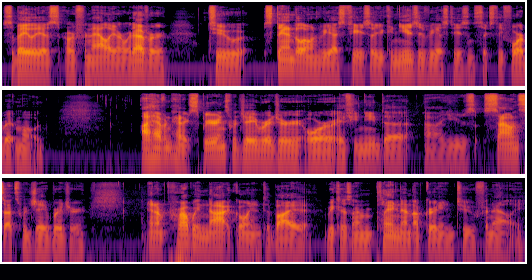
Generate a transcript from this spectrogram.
Sibelius or Finale or whatever to standalone VST, so you can use your VSTs in 64-bit mode. I haven't had experience with JBridger, or if you need to uh, use sound sets with JBridger and I'm probably not going to buy it because I'm planning on upgrading to Finale.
